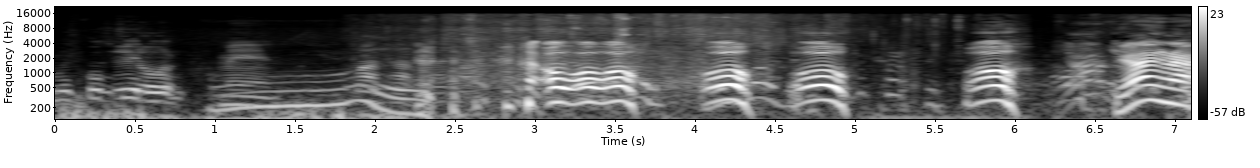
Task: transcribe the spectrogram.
มือคงที่โดนแม่นบ้านทางโอ้โอ้โอ้โอ้โอ้โอ้ยังนะ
